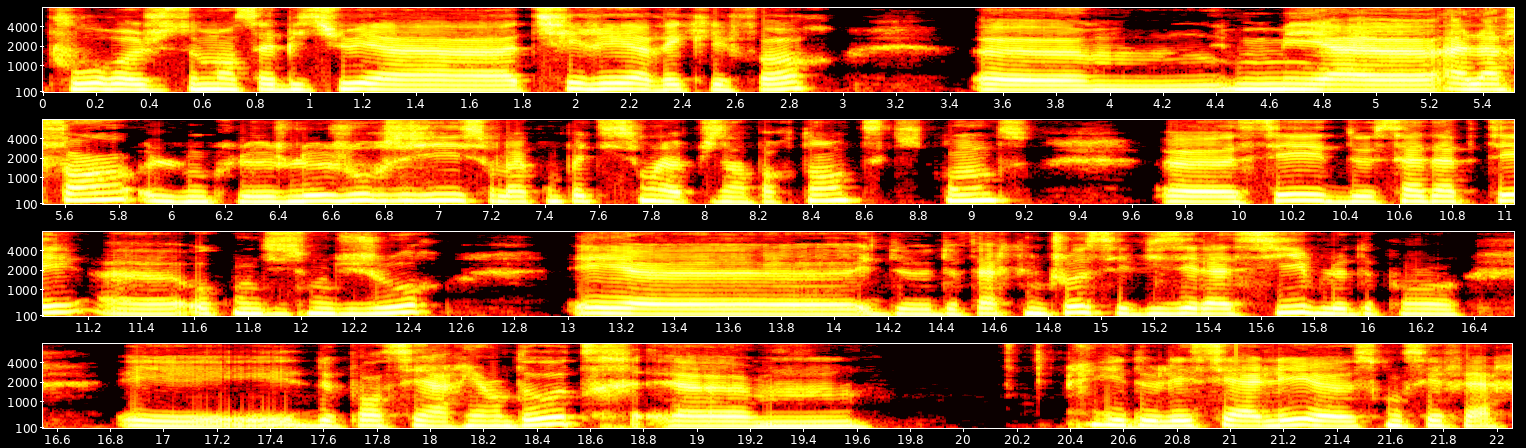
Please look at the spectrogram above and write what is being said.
pour justement s'habituer à tirer avec l'effort. Mais à, la fin, donc le, jour J sur la compétition la plus importante, qui compte, c'est de s'adapter aux conditions du jour et de, faire qu'une chose, c'est viser la cible, et de penser à rien d'autre euh, et de laisser aller euh, ce qu'on sait faire.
